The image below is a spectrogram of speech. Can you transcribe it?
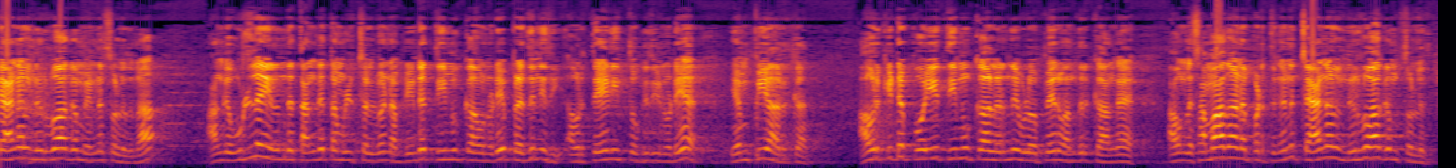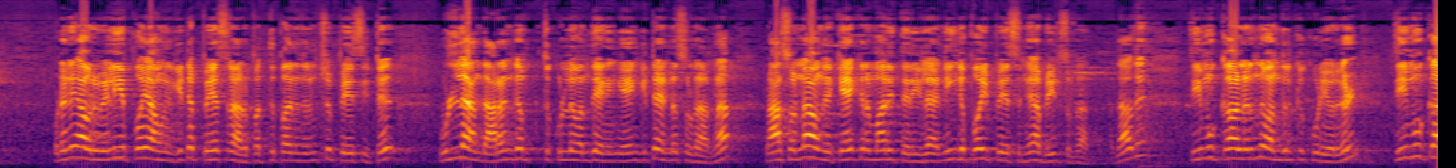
சேனல் நிர்வாகம் என்ன சொல்லுதுன்னா அங்க உள்ள இருந்த தங்க தமிழ் செல்வன் அப்படின்ற திமுகவினுடைய பிரதிநிதி அவர் தேனி தொகுதியினுடைய எம்பியா இருக்கார். அவர்கிட்ட போய் திமுக இருந்து இவ்வளவு பேர் வந்திருக்காங்க. அவங்கள சமாதானப்படுத்துங்கன்னு சேனல் நிர்வாகம் சொல்லுது. உடனே அவர் வெளியே போய் அவங்க கிட்ட பேசுறாரு. பத்து பதினஞ்சு நிமிஷம் பேசிட்டு உள்ள அந்த அரங்கத்துக்குள்ள வந்து என்கிட்ட என்ன சொல்றாருன்னா நான் சொன்னா அவங்க கேட்கிற மாதிரி தெரியல. நீங்க போய் பேசுங்க அப்படின்னு சொல்றாரு. அதாவது திமுக இருந்து வந்திருக்கக்கூடியவர்கள் திமுக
